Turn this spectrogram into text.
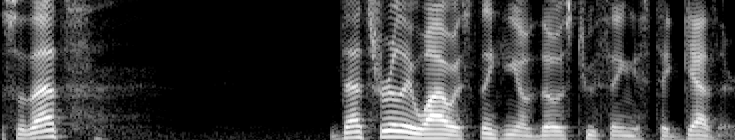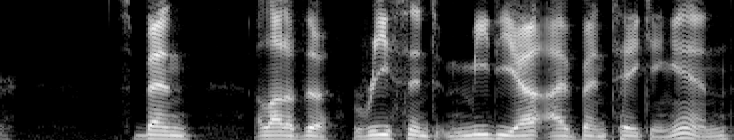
So that's that's really why I was thinking of those two things together. It's been a lot of the recent media I've been taking in,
